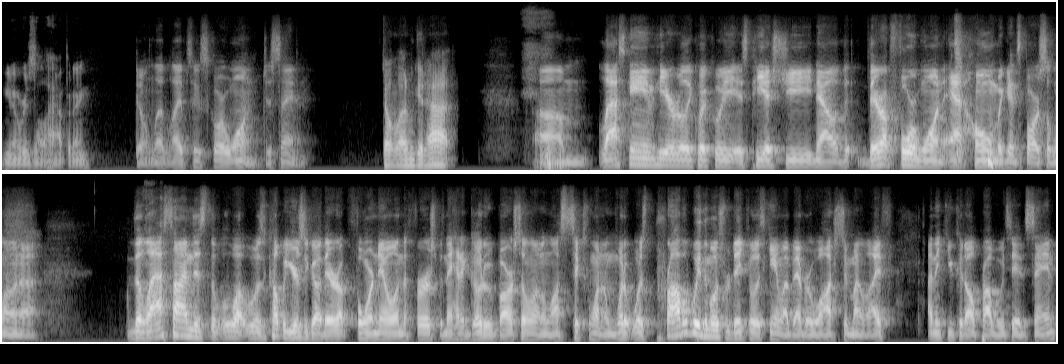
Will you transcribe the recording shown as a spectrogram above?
you know result happening. Don't let Leipzig score one. Just saying. Don't let them get hot. Um, last game here, really quickly, is PSG. Now they're up four one at home against Barcelona the last time this what was a couple years ago they were up 4-0 in the first but they had to go to barcelona and lost 6-1 and what was probably the most ridiculous game i've ever watched in my life i think you could all probably say the same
